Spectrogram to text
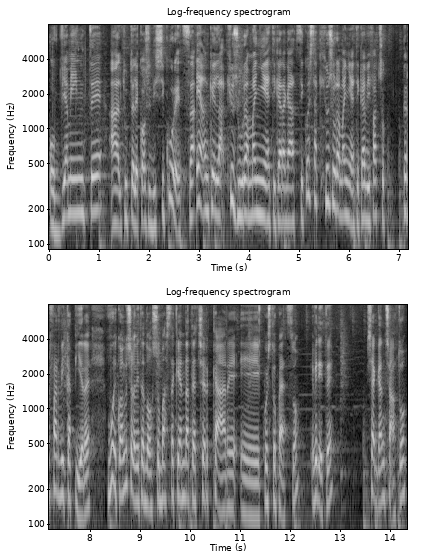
ovviamente ha tutte le cose di sicurezza e anche la chiusura magnetica ragazzi. Questa chiusura magnetica vi faccio per farvi capire voi quando ce l'avete addosso basta che andate a cercare eh, questo pezzo e vedete si è agganciato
